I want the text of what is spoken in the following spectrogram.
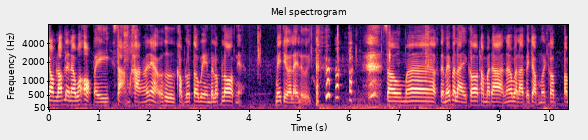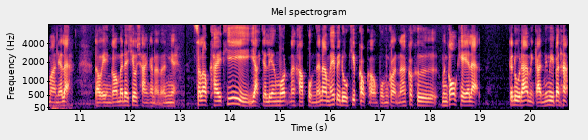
ยอมรับเลยนะว่าออกไปสามครั้งแล้วเนี่ย ก็คือขับรถตะเวนไปรอบๆ เนี่ย ไม่เจออะไรเลย เศร้ามากแต่ไม่เป็นไรก็ธรรมดานะ เวลาไปจับมดก็ประมาณนี้แหละ เราเองก็ไม่ได้เชี่ยวชาญขนาดนั้นไง สำหรับใครที่อยากจะเลี้ยงมดนะครับ ผมแนะนำให้ไปดูคลิปเก่าๆของผมก่อนนะ ก็คือมันก็โอเคแหละ ก็ดูได้เหมือนกันไม่มีปัญหา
